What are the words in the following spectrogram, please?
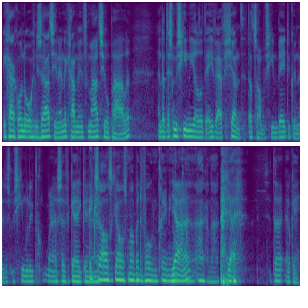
Ik ga gewoon de organisatie in en ik ga mijn informatie ophalen. En dat is misschien niet altijd even efficiënt. Dat zou misschien beter kunnen. Dus misschien moet ik toch maar eens even kijken. ik zou als ik jou was maar bij de volgende training Ja, ook, eh, aan gaan haken. Ja. Oké.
